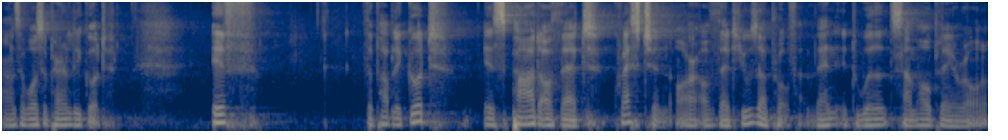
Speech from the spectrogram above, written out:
answer was apparently good. If the public good is part of that question or of that user profile, then it will somehow play a role.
